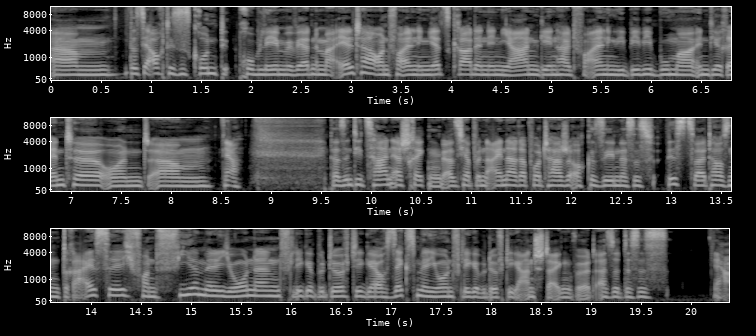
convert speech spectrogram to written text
Ähm, das ist ja auch dieses Grundproblem. Wir werden immer älter und vor allen Dingen jetzt gerade in den Jahren gehen halt vor allen Dingen die Babyboomer in die Rente und ähm, ja. Da sind die Zahlen erschreckend. Also ich habe in einer Reportage auch gesehen, dass es bis 2030 von vier Millionen Pflegebedürftige auf sechs Millionen Pflegebedürftige ansteigen wird. Also das ist ja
